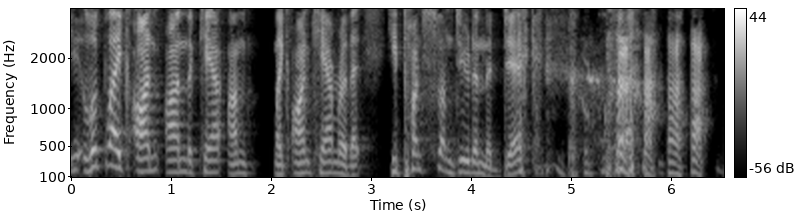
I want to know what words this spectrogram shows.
it looked like on, on the cam, on, like on camera that he punched some dude in the dick.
